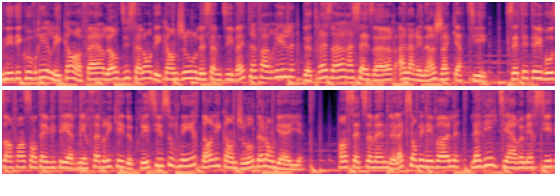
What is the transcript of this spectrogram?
Venez découvrir les camps offerts lors du Salon des camps de jour le samedi 29 avril de 13h à 16h à l'Arena Jacques-Cartier. Cet été, vos enfants sont invités à venir fabriquer de précieux souvenirs dans les camps de jour de Longueuil. En cette semaine de l'Action bénévole, la Ville tient à remercier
